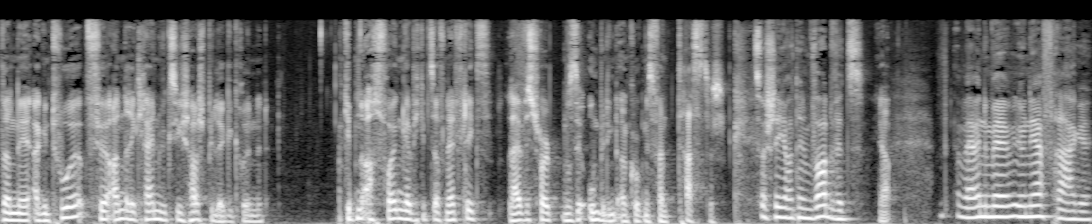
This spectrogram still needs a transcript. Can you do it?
dann eine Agentur für andere kleinwüchsige Schauspieler gegründet. Gibt nur acht Folgen, glaube ich, gibt's auf Netflix. Life is Short, muss ihr unbedingt angucken, ist fantastisch. Jetzt verstehe ich auch den Wortwitz. Ja. Wenn du mir Millionär frage,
